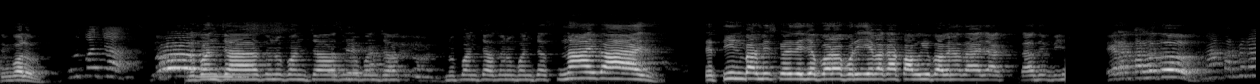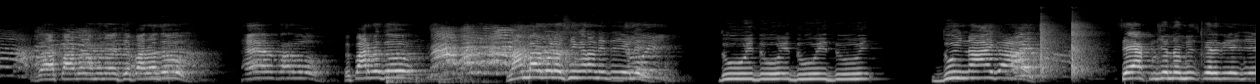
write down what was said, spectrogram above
তুমি বলো। উনপঞ্চাশ উনপঞ্চাশ উনপঞ্চাশ উনপঞ্চাশ উনপঞ্চাশ উনপঞ্চাশ নাই গাইস সে তিনবার মিস করে দিয়েছে বরাবরই। এবার পাবো কি পাবে না দেখা যাক। দাদা তুমি পিছনে- না পারবে না মনে হচ্ছে পারবে তো? হ্যাঁ পারব। পারবে তো? নাম্বার বলো সিঙ্গারা নিতে গেলে। দুই। দুই দুই দুই দুই। নাই গাইস সে একটুর জন্য মিস করে দিয়েছে।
